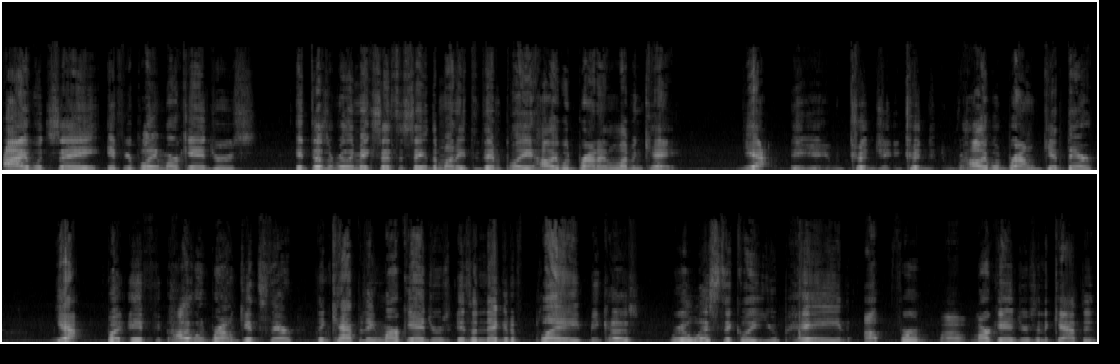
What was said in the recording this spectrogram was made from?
I would say if you're playing Mark Andrews, it doesn't really make sense to save the money to then play Hollywood Brown at 11K. Yeah, could you, could Hollywood Brown get there? Yeah, but if Hollywood Brown gets there, then captaining Mark Andrews is a negative play because realistically, you paid up for uh, Mark Andrews and the captain.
